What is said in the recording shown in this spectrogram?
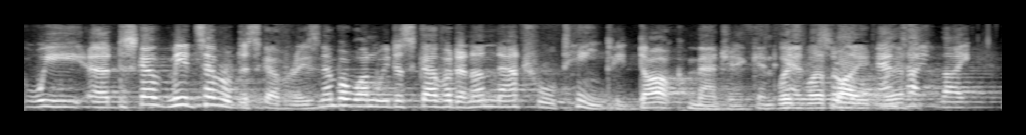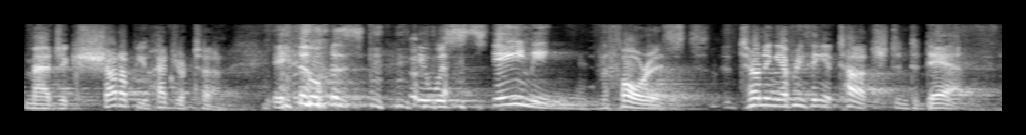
we uh, discovered made several discoveries. Number one, we discovered an unnatural taint, a dark magic, and, Which was of anti-light magic. Shut up! You had your turn. It was it was staining the forest, turning everything it touched into death.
